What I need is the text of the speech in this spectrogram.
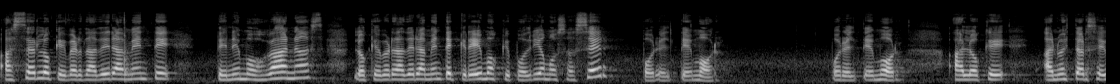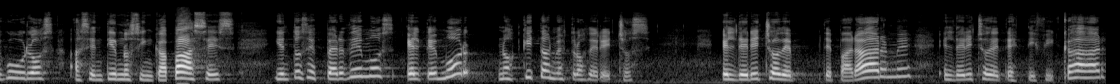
hacer lo que verdaderamente tenemos ganas, lo que verdaderamente creemos que podríamos hacer por el temor, por el temor a lo que a no estar seguros, a sentirnos incapaces y entonces perdemos el temor nos quita nuestros derechos. El derecho de de pararme, el derecho de testificar,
